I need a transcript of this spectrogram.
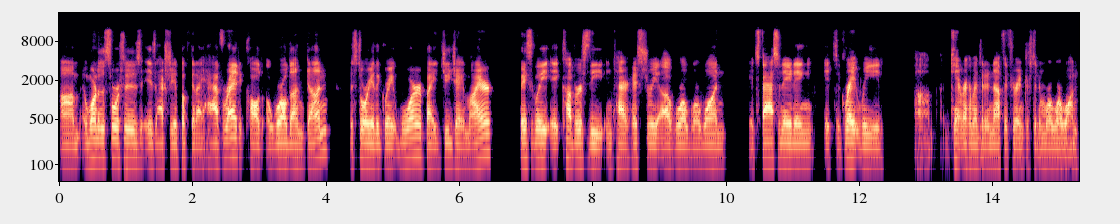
Um, and one of the sources is actually a book that I have read called A World Undone The Story of the Great War by G.J. Meyer. Basically, it covers the entire history of World War One. It's fascinating. It's a great read. Um, can't recommend it enough if you're interested in World War One.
